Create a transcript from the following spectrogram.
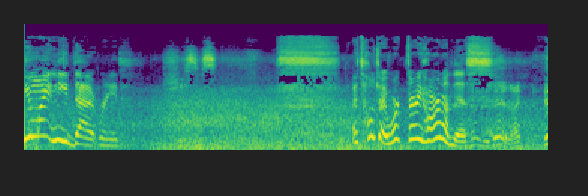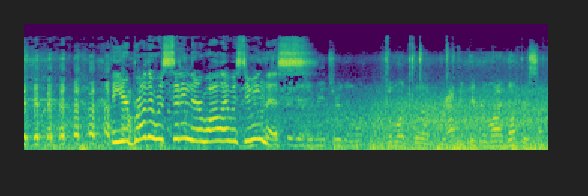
You might need that, Reid. Jesus. I told you I worked very hard on this You this. did. I And your brother was sitting there while I was doing this. figured you made sure the, the, the wrapping paper lined up or something.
